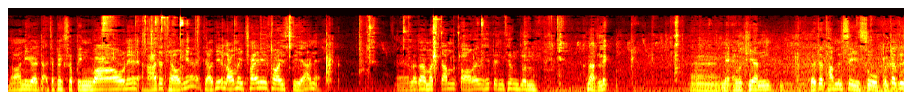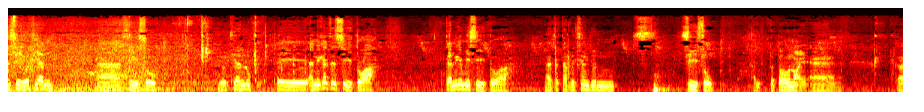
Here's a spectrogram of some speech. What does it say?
เนาะนี่ก็จะเป็นสปริงวาลวเนี่ยหาแถวๆเนี้ยแถวที่เราไม่ใช้ทอยเสียเนี่ยแล้วก็มาจำต่อไปให้เป็นเครื่องยนต์ขนาดเล็กเนี่ยหัวเทียนเดี๋ยวจะทำเป็นสี่สูบแล้วก็เป็นสี่หัวเทียนอ่าสี่สูบ หัวเทียนลูกเอออันนี้ก็จะสี่ตัวแต่อันนี้ก็มีสี่ตัวจะทำเป็นเครื่องยนต์สี่สูบทำโตหน่อยอ่าก็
